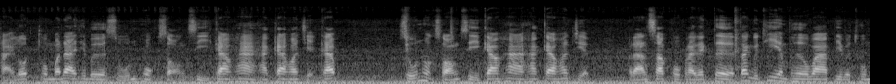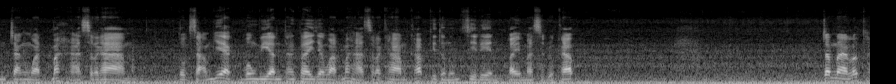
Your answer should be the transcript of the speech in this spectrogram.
ขายรถโทรมาได้ที่เบอร์ 0624955957 ครับ 0624955957 ร้านซับโพไพรเทคเตอร์ตั้งอยู่ที่อำเภอวาปีปทุมจังหวัดมหาสารคาม ตรงสามแยกวงเวียนทางไปจังหวัดมหาสารคามครับที่ถนนสีเลนไปมาสะดวกครับจำหน่ายรถไถ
